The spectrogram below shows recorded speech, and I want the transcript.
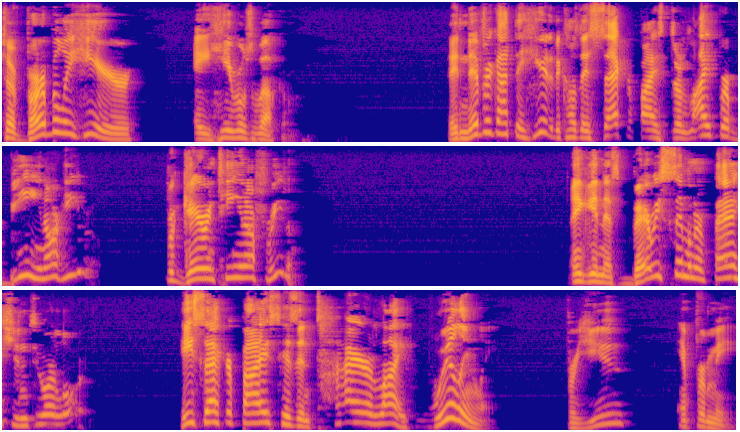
to verbally hear a hero's welcome. They never got to hear it because they sacrificed their life for being our hero, for guaranteeing our freedom. And again, that's very similar in fashion to our Lord. He sacrificed his entire life willingly for you and for me.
